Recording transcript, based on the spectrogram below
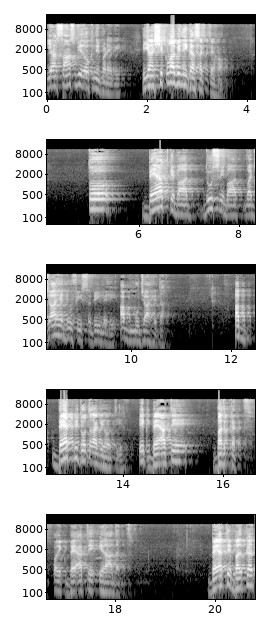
یہاں سانس بھی روکنی پڑے گی۔ یہاں شکوا بھی نہیں کر سکتے ہو۔ تو بیعت کے بعد دوسری بات وجاہ دوفی سبھی لہی اب مجاہدہ۔ اب بیعت بھی دو طرح کی ہوتی ہے۔ ایک بیعت برکت۔ اور ایک بیعت ارادت۔ بیعت برکت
